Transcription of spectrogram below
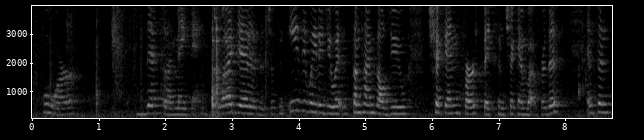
for this that I'm making. So what I did is it's just an easy way to do it. Sometimes I'll do chicken first, bake some chicken, but for this instance,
